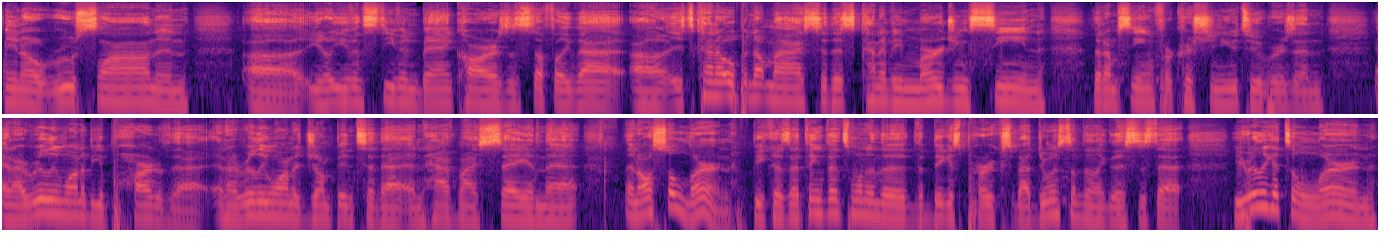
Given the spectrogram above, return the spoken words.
you know Ruslan and uh, you know, even Steven Bancarz and stuff like that. Uh, it's kind of opened up my eyes to this kind of emerging scene that I'm seeing for Christian YouTubers, and and I really want to be a part of that, and I really want to jump into that and have my say in that, and also learn because I think that's one of the the biggest perks about doing something like this is that you really get to learn.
